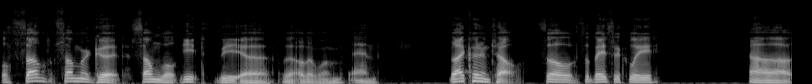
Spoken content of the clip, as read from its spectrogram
well, some some are good. Some will eat the uh, the other ones, and I couldn't tell. So so basically, uh,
